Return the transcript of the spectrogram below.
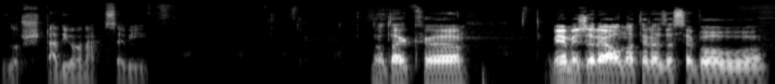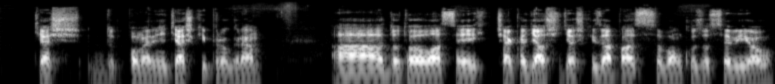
zo štadiona Sevilla? No tak uh, vieme, že Real má teraz za sebou ťaž, pomerne ťažký program a do toho vlastne ich čaká ďalší ťažký zápas vonku so Sevillou,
